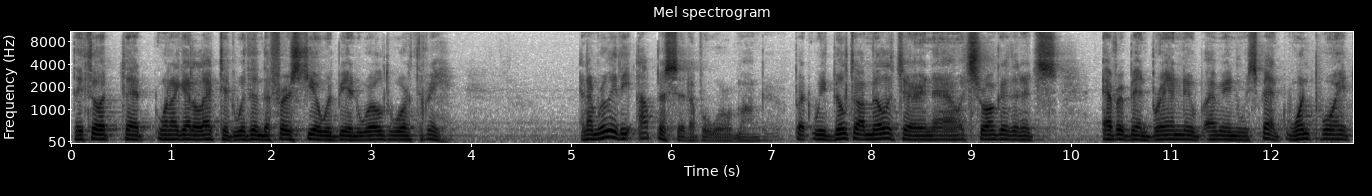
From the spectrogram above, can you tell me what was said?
They thought that when I got elected, within the first year, we'd be in World War III. And I'm really the opposite of a warmonger. But we've built our military now. It's stronger than it's ever been, brand new. I mean, we spent one point,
